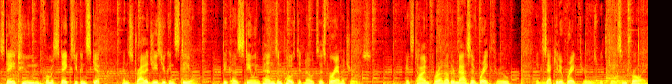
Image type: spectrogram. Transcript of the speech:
Stay tuned for mistakes you can skip and strategies you can steal, because stealing pens and post it notes is for amateurs. It's time for another massive breakthrough Executive Breakthroughs with Jason Troy.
